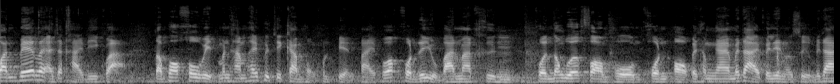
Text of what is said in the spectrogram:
one bed อะไรอาจจะขายดีกว่า แต่พอโควิดมันทำให้พฤติกรรมของคนเปลี่ยนไป เพราะว่าคนได้อยู่บ้านมากขึ้นอืมคนต้อง work from home คนออกไปทำงานไม่ได้ไปเรียนหนังสือไม่ได้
